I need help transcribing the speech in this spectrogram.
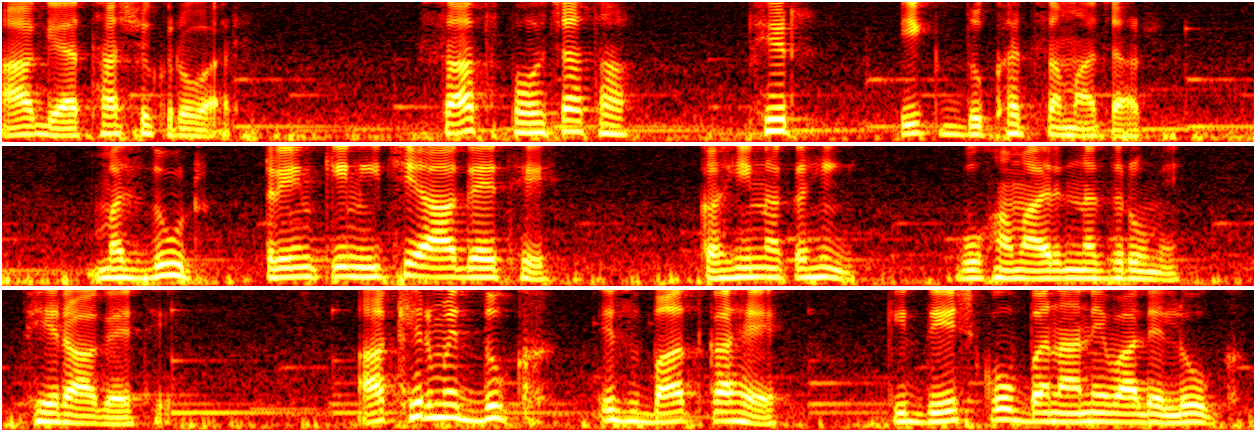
आ गया था शुक्रवार। साथ पहुँचा था, फिर एक दुखद समाचार। मजदूर ट्रेन के नीचे आ गए थे। कहीं ना कहीं वो हमारे नज़रों में फिर आ गए थे। आखिर में दुख इस बात का है कि देश को बनाने वाले लोग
